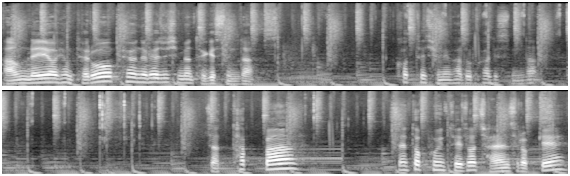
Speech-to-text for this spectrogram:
아웃 레이어 형태로 표현을 해주시면 되겠습니다. 커트 진행하도록 하겠습니다. 자, 탑과 센터 포인트에서 자연스럽게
